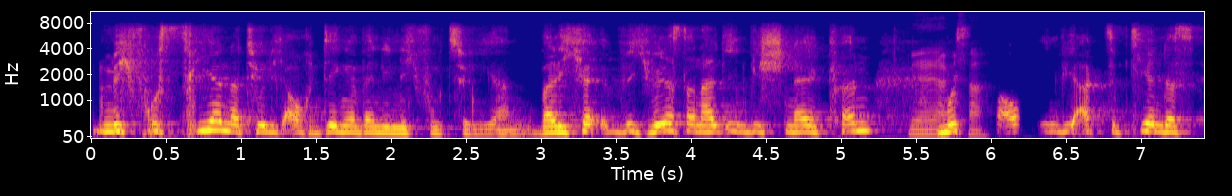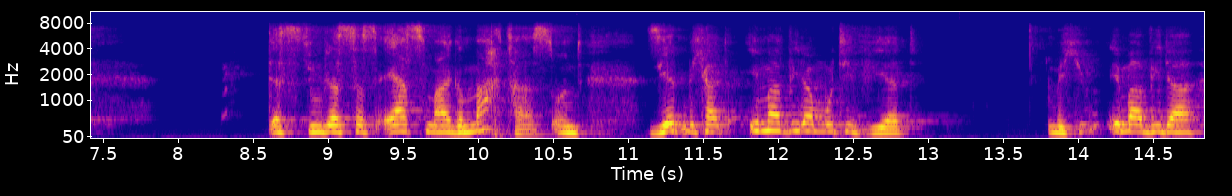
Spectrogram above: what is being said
mich frustrieren natürlich auch Dinge, wenn die nicht funktionieren, weil ich, ich will das dann halt irgendwie schnell können, ja, ja, muss aber auch irgendwie akzeptieren, dass, dass du das das erste Mal gemacht hast. Und sie hat mich halt immer wieder motiviert, mich immer wieder,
